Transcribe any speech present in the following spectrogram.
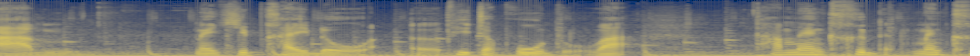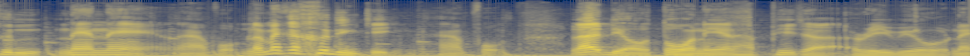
ตามในคลิปไคโดอะเออพี่จะพูดอยู่ว่า ถ้าแม่งขึ้นแม่งขึ้นแน่ๆนะครับผมแล้วแม่งก็ขึ้นจริงๆนะครับผมแล้วเดี๋ยวตัวนี้นะครับพี่จะรีวิวใน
